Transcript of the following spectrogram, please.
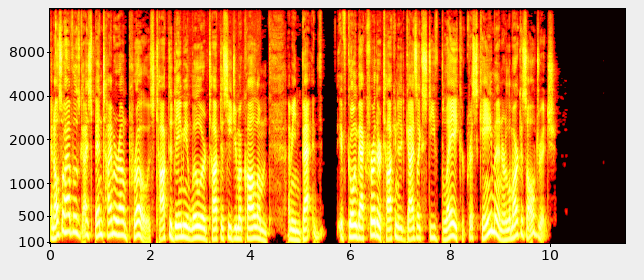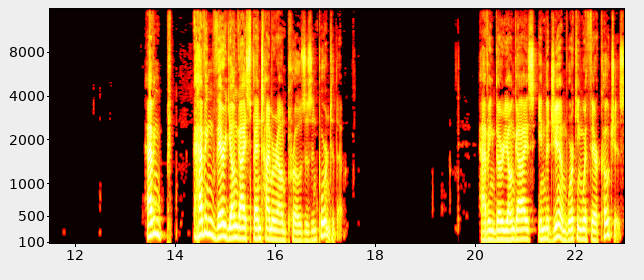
and also have those guys spend time around pros. Talk to Damian Lillard, talk to CJ McCollum. I mean, if going back further, talking to guys like Steve Blake or Chris Kaman or Lamarcus Aldridge. Having having their young guys spend time around pros is important to them. Having their young guys in the gym working with their coaches.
